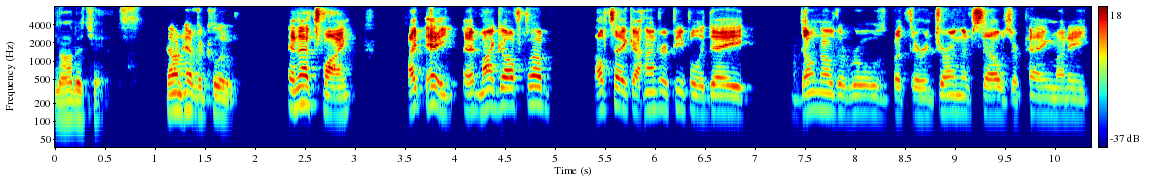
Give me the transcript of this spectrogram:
not a chance Don't have a clue. And that's fine. I, hey, at my golf club, I'll take 100 people a day, don't know the rules, but they're enjoying themselves. They're paying money.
